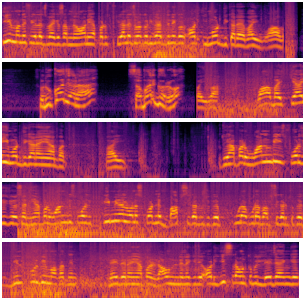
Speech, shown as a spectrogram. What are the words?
तीन बंदे फियरलेस भाई के सामने और यहाँ पर फियरलेस भाई को रिवाइव देने को और इमोट दिखा रहा है भाई। वाह। रुको जरा सबर करो। भाई वाह। वाह भाई क्या ही इमोट दिखा रहे हैं यहाँ पर। भाई तो यहाँ पर वन बी फोर सिचुएशन यहाँ पर वन बी फोर क्रिमिनल वाला स्क्वाड ने वापसी कर चुके पूरा पूरा वापसी कर चुके हैं बिल्कुल भी मौका दे, नहीं दे रहे हैं यहाँ पर राउंड लेने के लिए और इस राउंड को भी ले जाएँगे।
